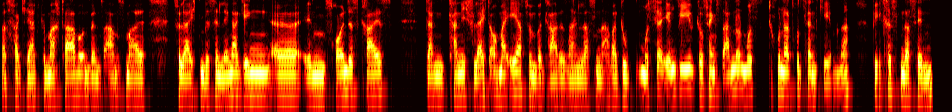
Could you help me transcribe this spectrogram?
was verkehrt gemacht habe. Und wenn es abends mal vielleicht ein bisschen länger ging äh, im Freundeskreis, dann kann ich vielleicht auch mal eher fünf gerade sein lassen. Aber du musst ja irgendwie, du fängst an und musst 100 Prozent geben. Ne? Wie kriegst du das hin?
